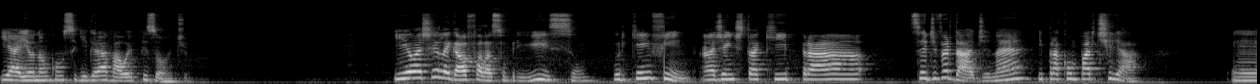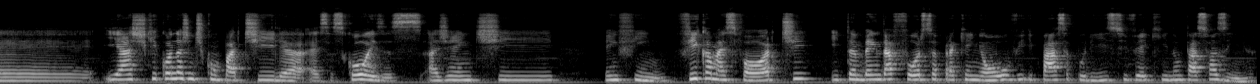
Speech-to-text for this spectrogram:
E aí eu não consegui gravar o episódio. E eu achei legal falar sobre isso, porque, enfim, a gente tá aqui pra ser de verdade, né? E para compartilhar. É, e acho que quando a gente compartilha essas coisas, a gente enfim, fica mais forte e também dá força para quem ouve e passa por isso e vê que não está sozinha.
